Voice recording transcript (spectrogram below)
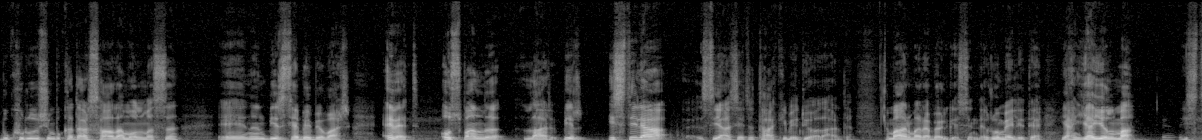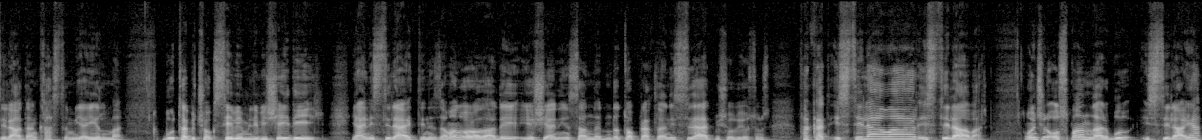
bu kuruluşun bu kadar sağlam olmasının bir sebebi var. Evet, Osmanlılar bir istila siyaseti takip ediyorlardı. Marmara bölgesinde, Rumeli'de. Yani yayılma. İstiladan kastım yayılma. Bu tabii çok sevimli bir şey değil. Yani istila ettiğiniz zaman oralarda yaşayan insanların da topraklarını istila etmiş oluyorsunuz. Fakat istila var, istila var. Onun için Osmanlılar bu istilaya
